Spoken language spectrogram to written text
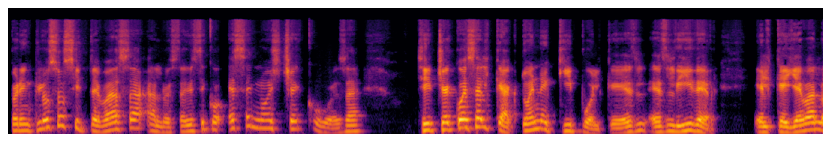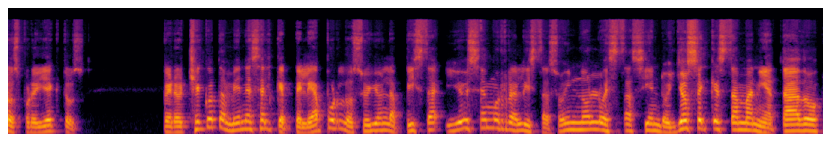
pero incluso si te vas a, lo estadístico, ese no es Checo, güey. O sea, si Checo es el que actúa en equipo, el que es, es líder, el que lleva los proyectos, pero Checo también es el que pelea por lo suyo en la pista y hoy seamos realistas, hoy no lo está haciendo. Yo sé que está maniatado,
